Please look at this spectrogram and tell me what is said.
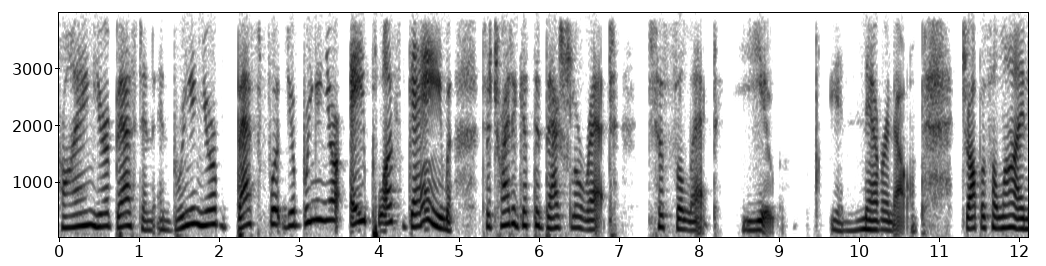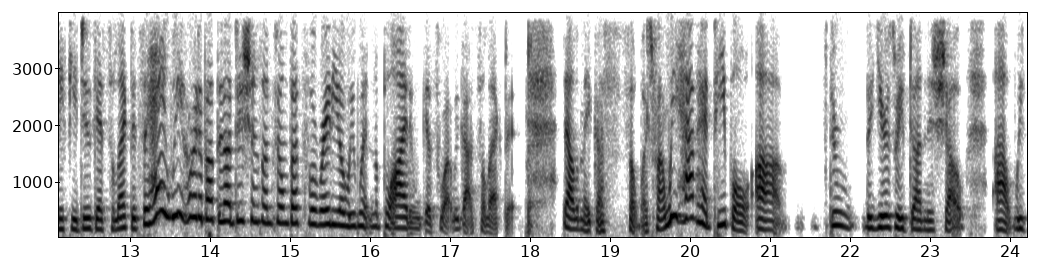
trying your best and, and bringing your best foot, you're bringing your A plus game to try to get The Bachelorette to select you. You never know. Drop us a line if you do get selected. Say, hey, we heard about the auditions on Film Festival Radio. We went and applied, and guess what? We got selected. That'll make us so much fun. We have had people uh, through the years we've done this show. Uh, we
